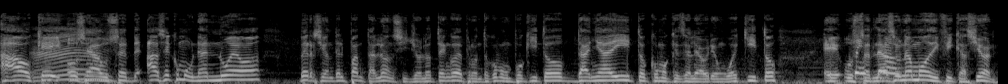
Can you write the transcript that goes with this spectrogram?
Ah, ok. Ah. O sea, usted hace como una nueva versión del pantalón. Si yo lo tengo de pronto como un poquito dañadito, como que se le abrió un huequito, eh, usted le hace una modificación,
